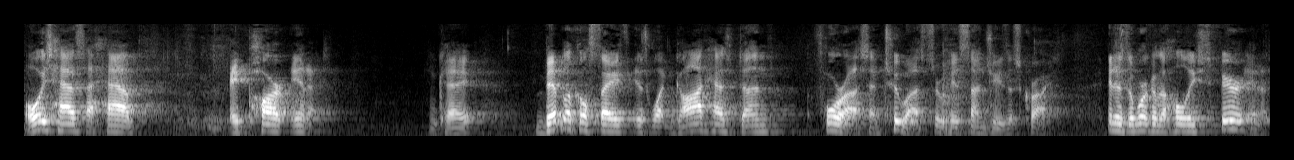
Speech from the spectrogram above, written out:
always has to have a part in it. Okay? Biblical faith is what God has done for us and to us through his Son Jesus Christ. It is the work of the Holy Spirit in it.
